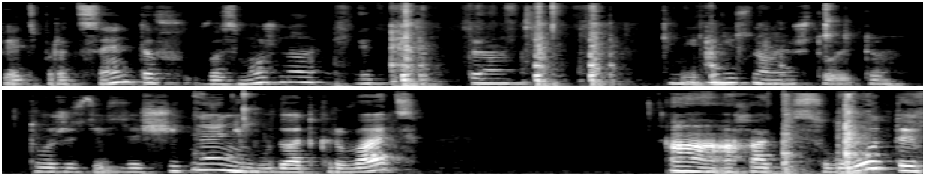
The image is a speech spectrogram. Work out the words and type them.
5%. Возможно, это... Не, не знаю, что это. Тоже здесь защитная. Не буду открывать. А, аха-кислоты.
